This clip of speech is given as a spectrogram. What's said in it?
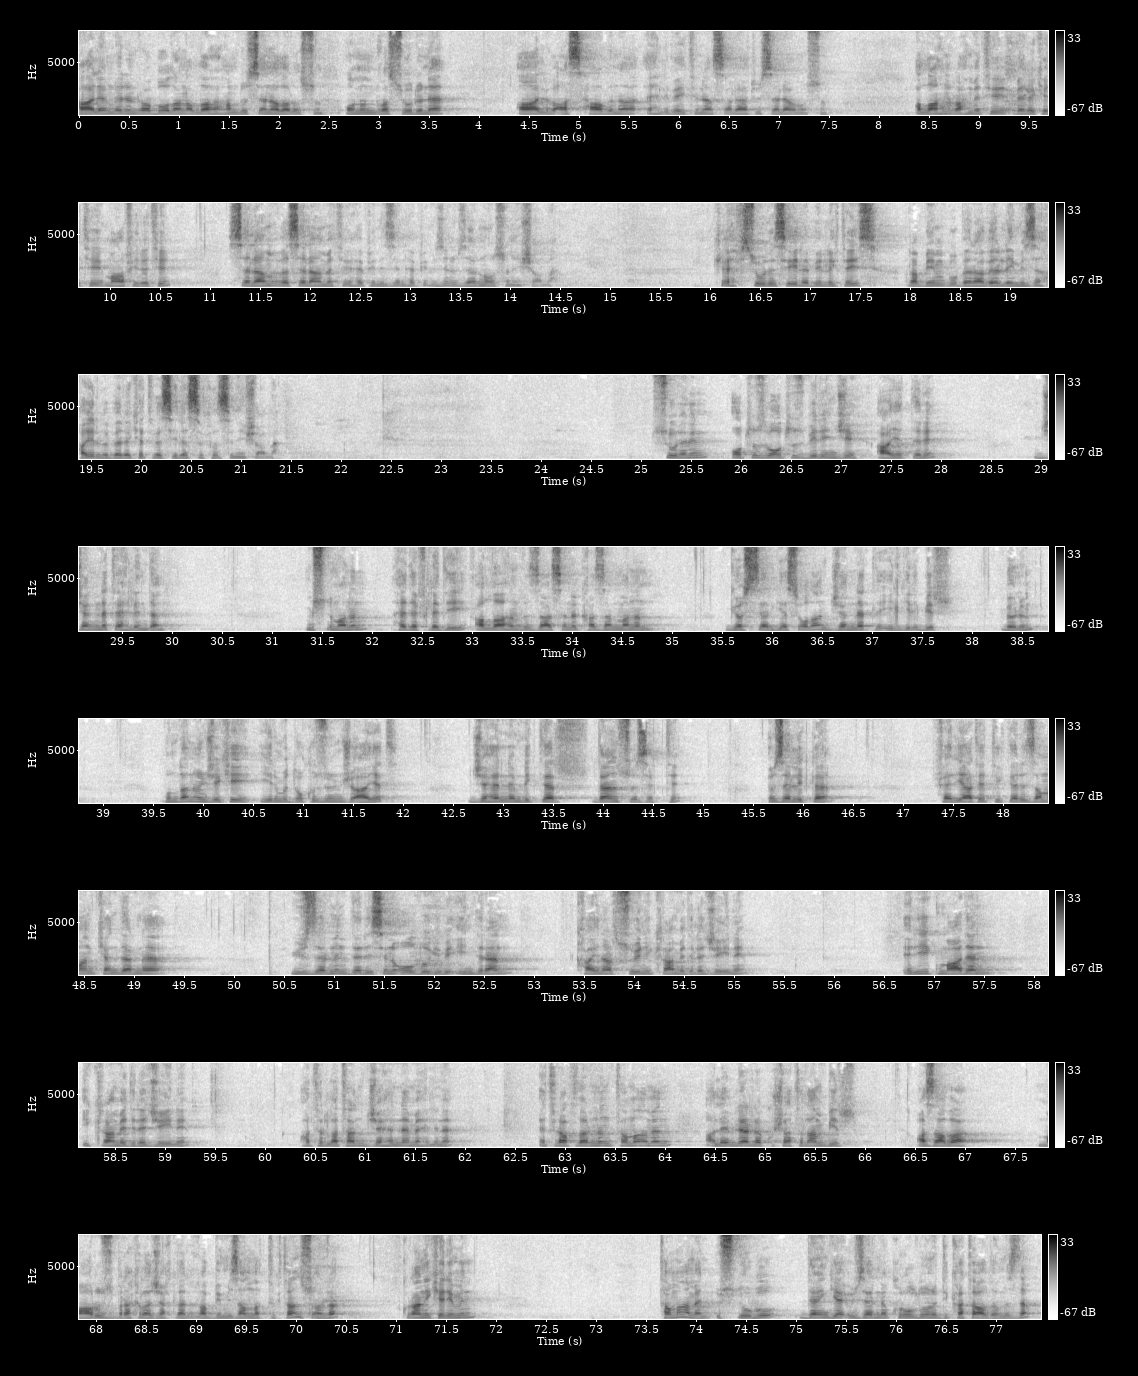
Alemlerin Rabbi olan Allah'a hamdü senalar olsun. Onun Resulüne, al ve ashabına, ehli beytine salatü selam olsun. Allah'ın rahmeti, bereketi, mağfireti, selamı ve selameti hepinizin, hepimizin üzerine olsun inşallah. Kehf suresi ile birlikteyiz. Rabbim bu beraberliğimizi hayır ve bereket vesilesi kılsın inşallah. Surenin 30 ve 31. ayetleri cennet ehlinden Müslümanın hedeflediği Allah'ın rızasını kazanmanın göstergesi olan cennetle ilgili bir bölüm. Bundan önceki 29. ayet cehennemliklerden söz etti. Özellikle feryat ettikleri zaman kendilerine yüzlerinin derisini olduğu gibi indiren kaynar suyun ikram edileceğini, eriyik maden ikram edileceğini hatırlatan cehennem ehline etraflarının tamamen alevlerle kuşatılan bir azaba maruz bırakılacaklarını Rabbimiz anlattıktan sonra Kur'an-ı Kerim'in tamamen üslubu denge üzerine kurulduğunu dikkate aldığımızda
